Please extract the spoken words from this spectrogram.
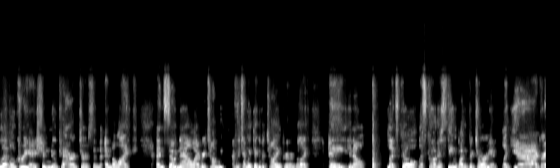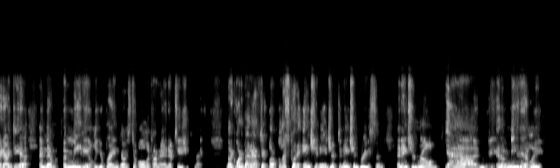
level creation new characters and and the like. And so now every time we every time we think of a time period we're like hey you know let's go, let's go to steampunk Victorian. Like, yeah, great idea. And then immediately your brain goes to all the kind of NFTs you can make. Like, what about after? Let's go to ancient Egypt and ancient Greece and, and ancient Rome. Yeah, and, and immediately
